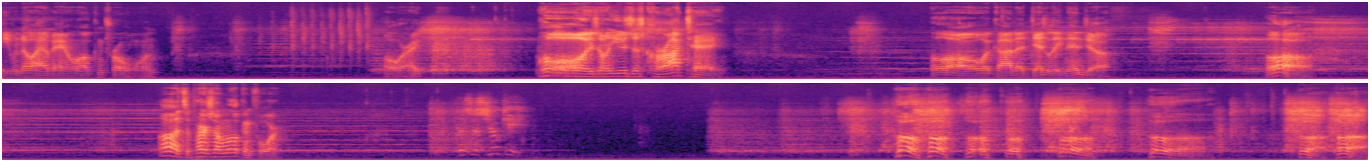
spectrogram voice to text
Even though I have analog control on. Alright. Oh, he's gonna use his karate. Oh, I got a deadly ninja. Oh. Oh, it's the person I'm looking for. Princess Yuki! Huh, huh, huh, huh, huh, huh. Huh, huh,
